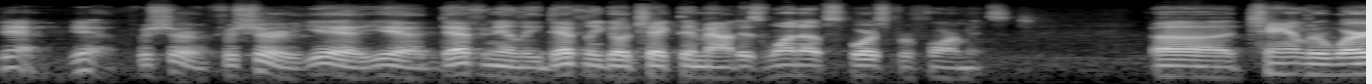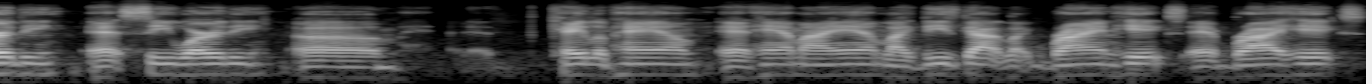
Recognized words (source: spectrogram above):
Yeah, yeah, for sure, for sure. Yeah, yeah, definitely, definitely go check them out. It's One Up Sports Performance. Uh, Chandler Worthy at Seaworthy, um, Caleb Ham at Ham I Am. Like these guys, like Brian Hicks at Bry Hicks.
